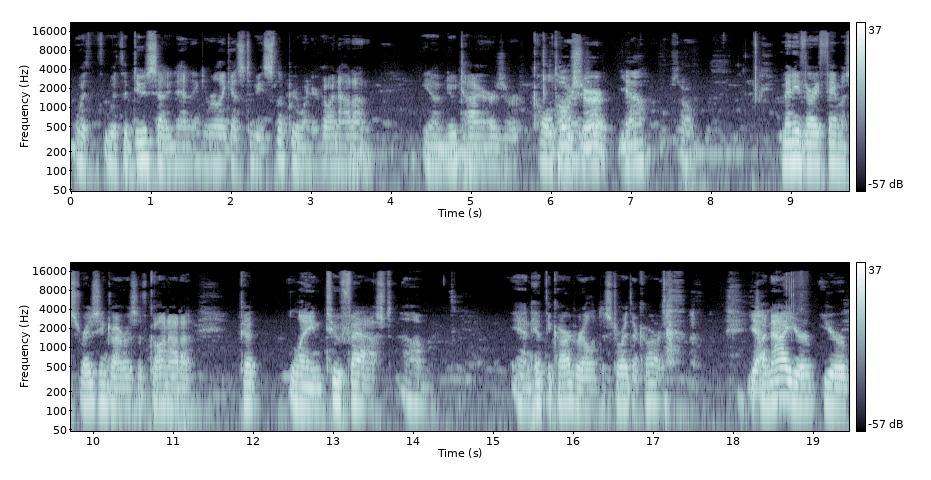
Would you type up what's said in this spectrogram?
with with the dew setting in, it really gets to be slippery when you're going out on, you know, new tires or cold tires. oh, sure, yeah, So many very famous racing drivers have gone out of pit lane too fast um, and hit the guardrail and destroyed their cars. So yeah, now your your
